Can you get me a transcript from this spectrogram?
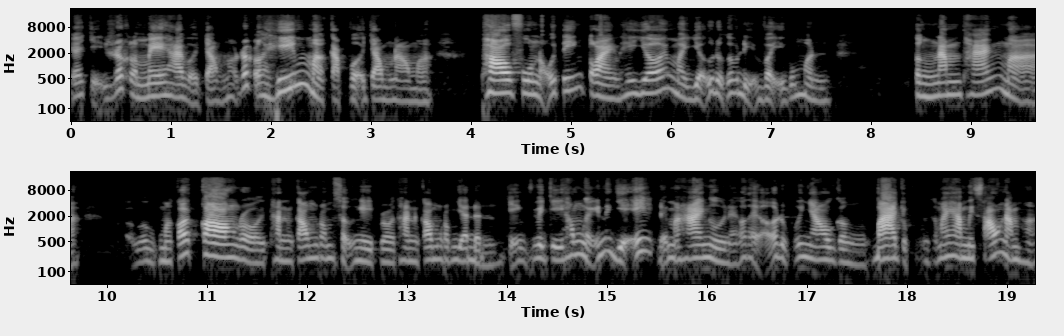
Cái chị rất là mê hai vợ chồng nó, rất là hiếm mà cặp vợ chồng nào mà powerful, nổi tiếng toàn thế giới mà giữ được cái địa vị của mình. Từng năm tháng mà mà có con rồi, thành công trong sự nghiệp rồi, thành công trong gia đình. Chị, vì chị không nghĩ nó dễ để mà hai người này có thể ở được với nhau gần ba chục, mấy 26 năm hả?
